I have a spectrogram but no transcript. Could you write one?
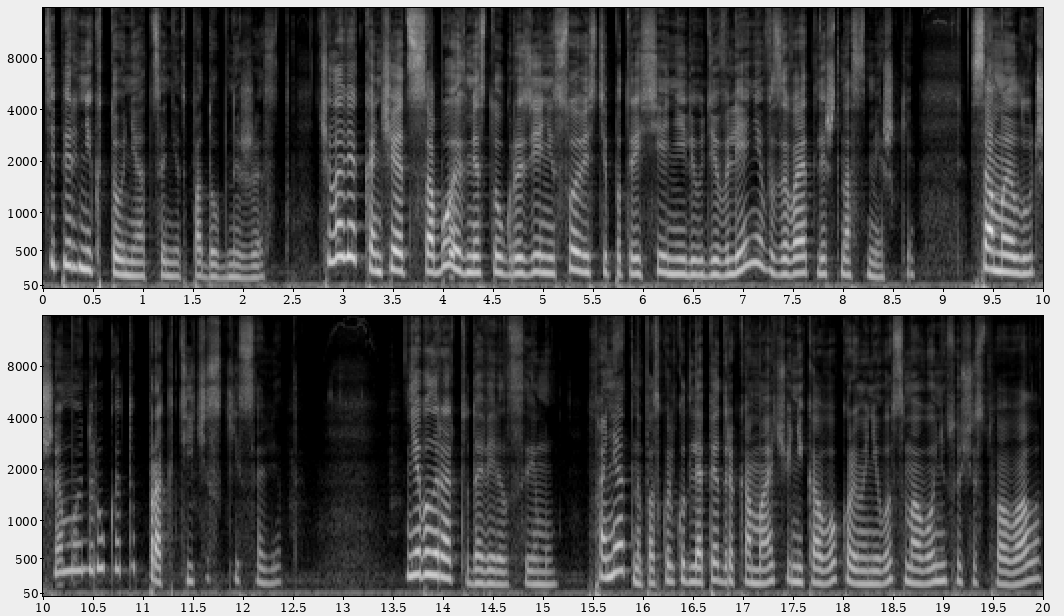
Теперь никто не оценит подобный жест. Человек кончает с собой, и вместо угрызений совести, потрясения или удивления вызывает лишь насмешки. Самое лучшее, мой друг, это практический совет. Я был рад, что доверился ему. Понятно, поскольку для Педро Камачо никого, кроме него самого, не существовало,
